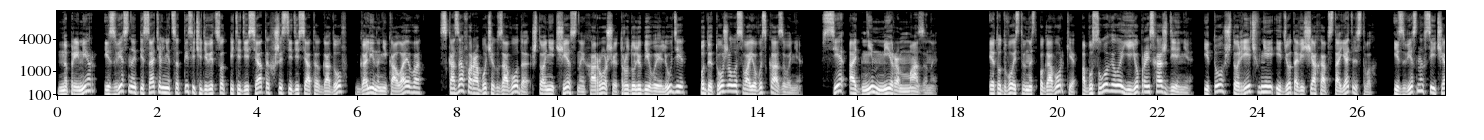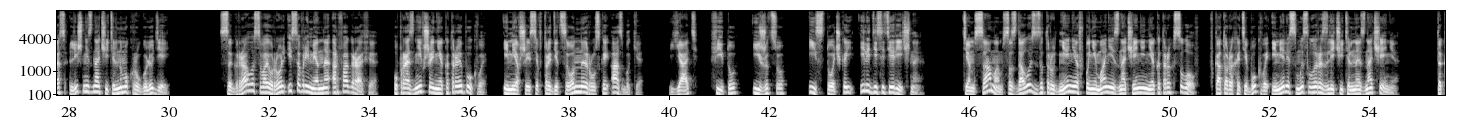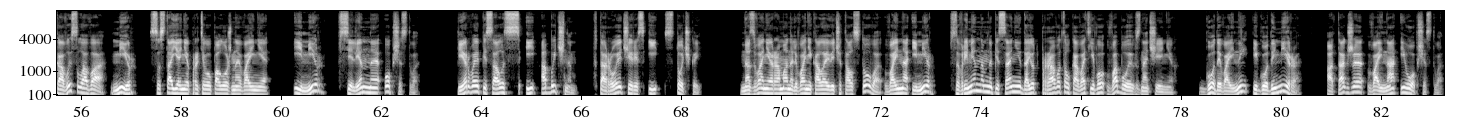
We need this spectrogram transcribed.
Например, известная писательница 1950-60-х годов Галина Николаева, сказав о рабочих завода, что они честные, хорошие, трудолюбивые люди, подытожила свое высказывание. Все одним миром мазаны. Эту двойственность поговорки обусловило ее происхождение и то, что речь в ней идет о вещах и обстоятельствах, известных сейчас лишь незначительному кругу людей. Сыграла свою роль и современная орфография, упразднившая некоторые буквы, имевшиеся в традиционной русской азбуке – ять, фиту, ижицу, и с точкой или десятиричная. Тем самым создалось затруднение в понимании значений некоторых слов, в которых эти буквы имели смысл и различительное значение. Таковы слова «мир» – состояние противоположное войне, и «мир» – вселенное общество. Первое писалось с «и» обычным, второе через «и» с точкой. Название романа Льва Николаевича Толстого «Война и мир» в современном написании дает право толковать его в обоих значениях – годы войны и годы мира, а также война и общество.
